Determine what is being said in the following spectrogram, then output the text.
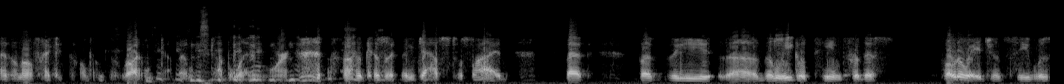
I don't know if I could call them the royal couple anymore because uh, they've been cast aside. But but the uh, the legal team for this photo agency was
